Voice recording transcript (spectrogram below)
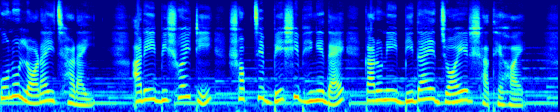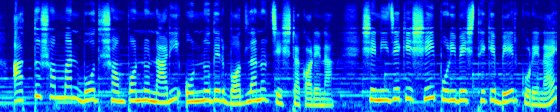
কোনো লড়াই ছাড়াই। আর এই বিষয়টি সবচেয়ে বেশি ভেঙে দেয় কারণ এই বিদায় জয়ের সাথে হয়। আত্মসম্মান বোধ সম্পন্ন নারী অন্যদের বদলানোর চেষ্টা করে না। সে নিজেকে সেই পরিবেশ থেকে বের করে নেয়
